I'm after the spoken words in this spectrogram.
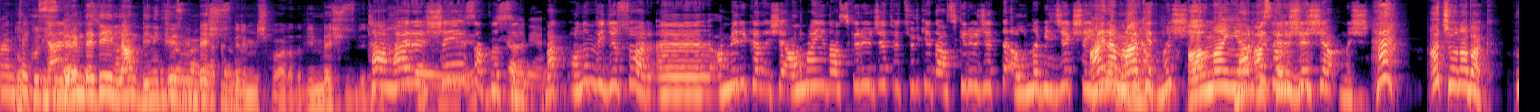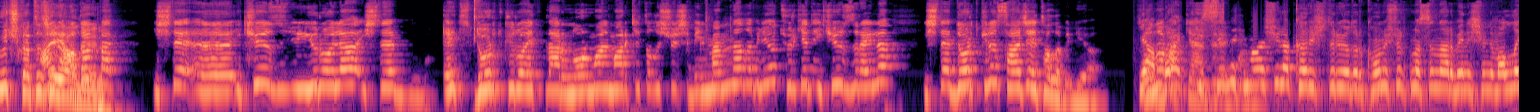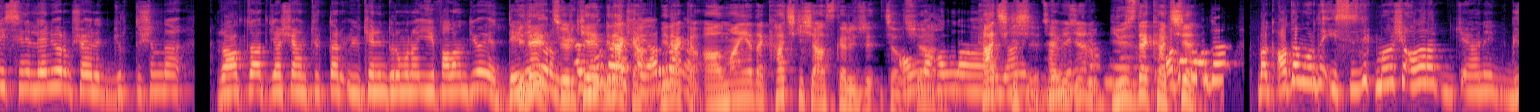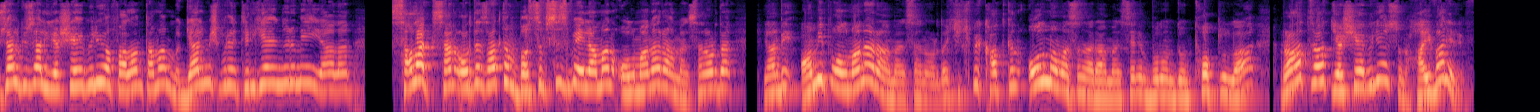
Ben tek 900 bir şey- birim de değil lan. Ben 1200 durumla 1500 alakalı. birimmiş bu arada. 1500 birim. Tamam hayır hayır, Ee, şey hesaplasın. Bak onun videosu var. Ee, Amerika'da şey Almanya'da asgari ücret ve Türkiye'de asgari ücretle alınabilecek şeyleri Aynen market. yapmış. Almanya market asgari ücret. alışveriş yapmış. Heh aç ona bak. 3 katı şeyi aldı adam bak işte e, 200 euroyla işte et 4 kilo etler normal market alışverişi bilmem ne alabiliyor. Türkiye'de 200 lirayla işte 4 kilo sadece et alabiliyor. Ya Ona bırak bak yani işsizlik direkt. maaşıyla karıştırıyordur. Konuşturtmasınlar beni şimdi. Vallahi sinirleniyorum şöyle yurt dışında rahat rahat yaşayan Türkler ülkenin durumuna iyi falan diyor ya. Bir de Deliriyorum. Türkiye bir dakika yaşa bir dakika Almanya'da kaç kişi asgari ücretli çalışıyor Allah abi? Allah. Kaç Yani kişi? Tabii canım. ya. Yüzde kaçı? Adam orada bak adam orada işsizlik maaşı alarak yani güzel güzel yaşayabiliyor falan tamam mı? Gelmiş buraya Türkiye indirimi ya lan. Salak sen orada zaten vasıfsız bir eleman olmana rağmen sen orada yani bir amip olmana rağmen sen orada hiçbir katkın olmamasına rağmen senin bulunduğun topluluğa rahat rahat yaşayabiliyorsun. Hayvan herif.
